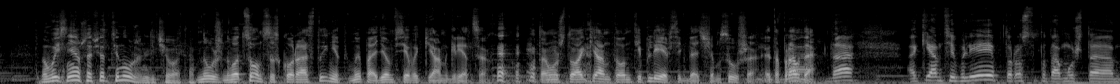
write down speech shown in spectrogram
Но выясняем, что все-таки нужен для чего-то. Нужно. Вот солнце скоро остынет, мы пойдем все в океан греться. Потому что океан-то он теплее всегда, чем суша. Это правда? Да. Океан теплее просто потому, что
